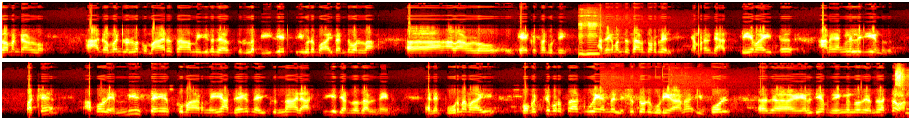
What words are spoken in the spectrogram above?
ഗവൺമെന്റ് ആണല്ലോ ആ ഗവൺമെന്റിലുള്ള കുമാരസ്വാമിയുടെ നേതൃത്വത്തിലുള്ള ബി ജെ പിയുടെ മായി ബന്ധമുള്ള ആളാണല്ലോ കെ കൃഷ്ണൻകുട്ടി. അദ്ദേഹം മന്ത്രിസ്ഥാനം തുടരുകയല്ലേ നമ്മുടെ രാഷ്ട്രീയമായിട്ട് ആണ് ഞങ്ങളെല്ലാം ചെയ്യേണ്ടത്. പക്ഷേ അപ്പോൾ എം വി ശ്രേയസ് കുമാറിനെയും അദ്ദേഹം നയിക്കുന്ന രാഷ്ട്രീയ ജനതാദളിനെയും അല്ലെ പൂർണമായി പുകച്ചു പുറത്താക്കുക എന്ന ലക്ഷ്യത്തോടു കൂടിയാണ് ഇപ്പോൾ എൽ ഡി എഫ് നീങ്ങുന്നത് എന്ന് വ്യക്തമാണ്.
